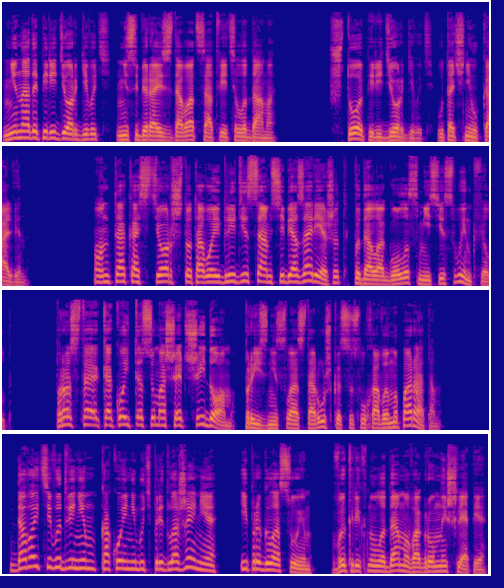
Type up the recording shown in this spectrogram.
«Не надо передергивать», — не собираясь сдаваться, ответила дама. «Что передергивать?» — уточнил Кальвин. «Он так остер, что того и гляди сам себя зарежет», — подала голос миссис Уинкфилд. «Просто какой-то сумасшедший дом», — произнесла старушка со слуховым аппаратом. «Давайте выдвинем какое-нибудь предложение и проголосуем», выкрикнула дама в огромной шляпе.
